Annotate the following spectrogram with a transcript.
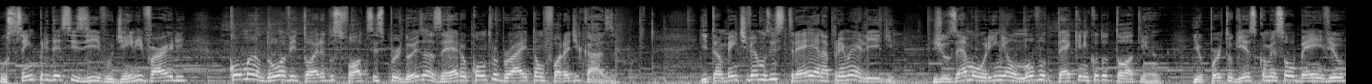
o sempre decisivo Jamie Vardy comandou a vitória dos Foxes por 2 a 0 contra o Brighton fora de casa. E também tivemos estreia na Premier League. José Mourinho é o novo técnico do Tottenham. E o português começou bem, viu?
